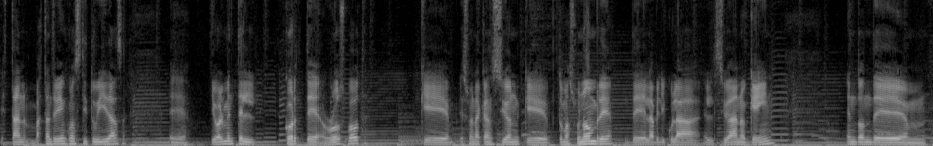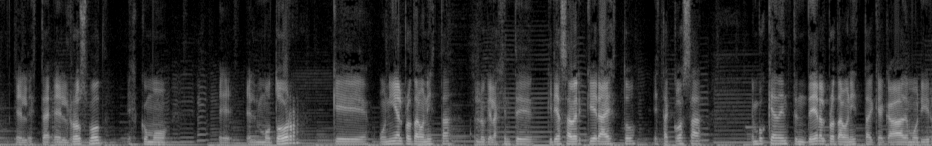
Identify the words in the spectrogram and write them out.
están bastante bien constituidas. Eh, igualmente el corte Rosebud, que es una canción que toma su nombre de la película El Ciudadano Kane, en donde mm, el, el Rosebud es como eh, el motor que unía al protagonista, lo que la gente quería saber qué era esto, esta cosa en búsqueda de entender al protagonista que acaba de morir.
